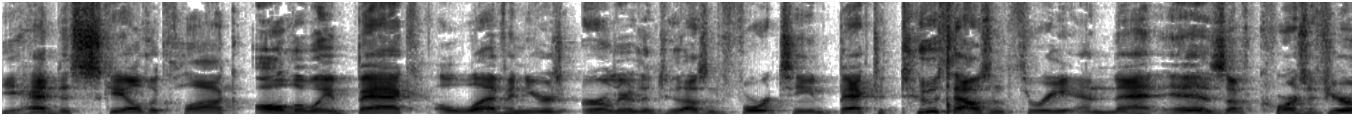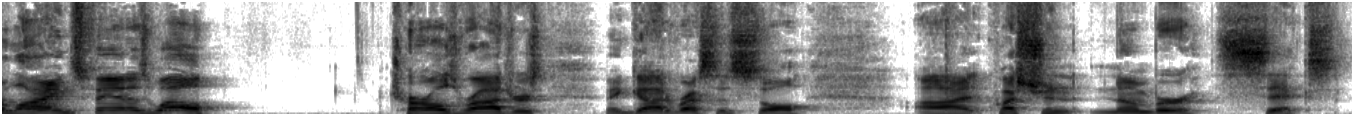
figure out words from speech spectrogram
You had to scale the clock all the way back 11 years earlier than 2014, back to 2003, and that is, of course, if you're a Lions fan as well, Charles Rogers. May God rest his soul. Uh, question number six.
